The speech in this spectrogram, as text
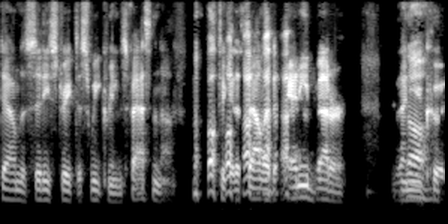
down the city street to Sweetgreens fast enough to get a salad any better than no. you could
